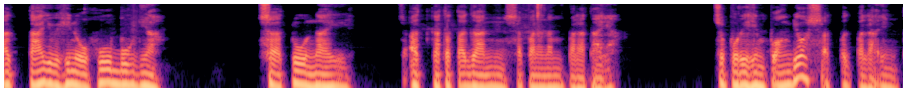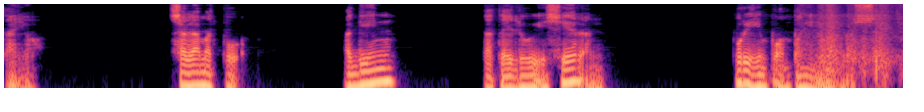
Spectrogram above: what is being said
at tayo hinuhubog niya sa tunay at katatagan sa pananampalataya. Supurihin po ang Diyos at pagpalain tayo. Salamat po. Again, Tatay Louis and purihin po ang Panginoon Diyos.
